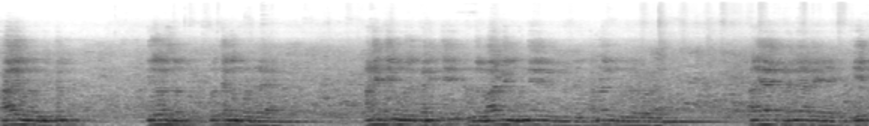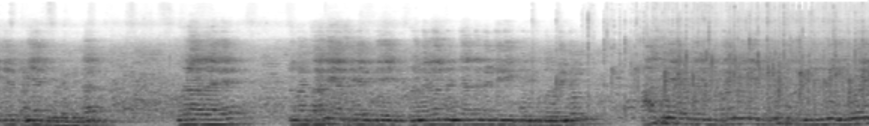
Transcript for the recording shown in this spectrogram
காலை உணவு திட்டம் இலவச புத்தகம் போன்ற அனைத்தையும் உங்களுக்கு அளித்து உங்கள் வாழ்வில் முன்னேறி தமிழக முதல்வரோட பணியாளர் கடமையாக ஏற்று பணியாற்றி கொண்டிருக்கிறார். முதலாவதாக நம்ம தலைமை ஆசிரியருக்கு நாம் எல்லாம் நன்றாக நன்றியை தெரிவித்துக் கொள்ள வேண்டும். ஆசிரியர் அவர்களின் பணியை தெரிவித்திருக்கின்றது இதுவரை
